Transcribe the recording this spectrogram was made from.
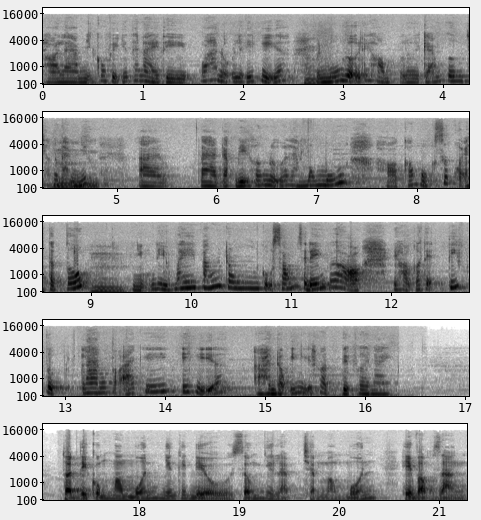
họ làm những công việc như thế này thì quá đổi là ý nghĩa mình muốn gửi đến họ một lời cảm ơn chân thành Ừ. nhất à, và đặc biệt hơn nữa là mong muốn họ có một sức khỏe thật tốt. Ừ. những điều may mắn trong cuộc sống sẽ đến với họ để họ có thể tiếp tục lan tỏa cái ý nghĩa à, hành động ý nghĩa rất là tuyệt vời này. Thuận thì cũng mong muốn những cái điều giống như là Trâm mong muốn. Hy vọng rằng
